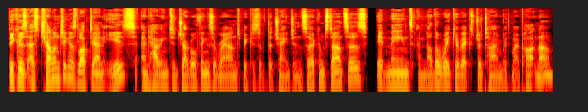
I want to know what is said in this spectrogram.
Because as challenging as lockdown is, and having to juggle things around because of the change in circumstances, it means another week of extra time with my partner,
